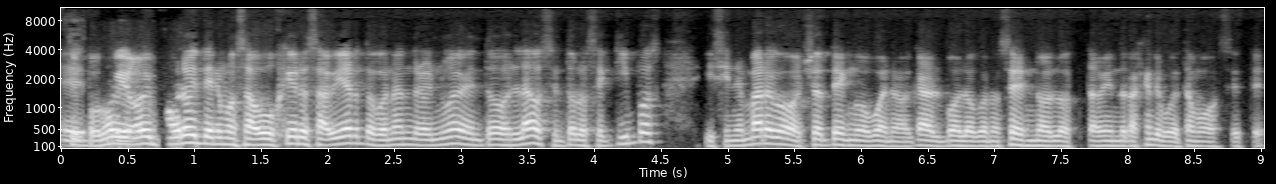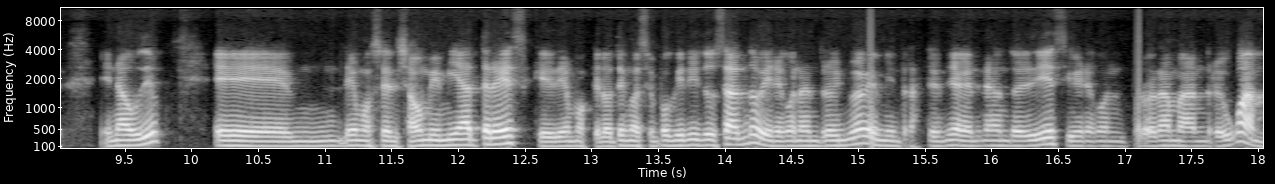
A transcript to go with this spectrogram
Este hoy, por hoy tenemos agujeros abiertos con Android 9 en todos lados, en todos los equipos, y sin embargo yo tengo, bueno, acá vos lo conocés, no lo está viendo la gente porque estamos este, en audio, eh, tenemos el Xiaomi Mi A3, que digamos que lo tengo hace poquitito usando, viene con Android 9, mientras tendría que tener Android 10 y viene con el programa Android One.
